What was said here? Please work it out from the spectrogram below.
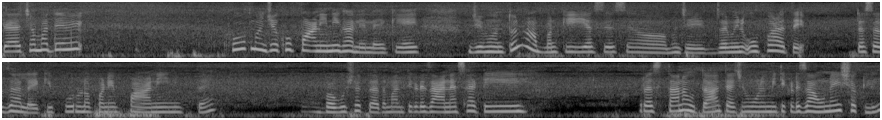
त्याच्यामध्ये खूप म्हणजे खूप पाणी निघालेलं आहे की जे म्हणतो ना आपण की एस एस म्हणजे जमीन उफाळते. तसं झालं आहे की पूर्णपणे पाणी निघतं आहे बघू शकता आता मला तिकडे जाण्यासाठी रस्ता नव्हता. त्याच्यामुळे मी तिकडे जाऊ नाही शकली.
